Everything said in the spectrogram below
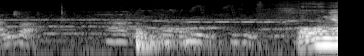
안 좋아. 오면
